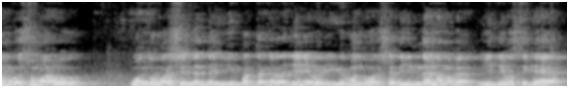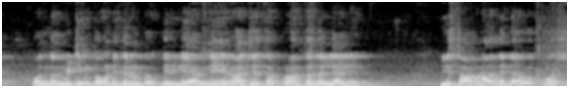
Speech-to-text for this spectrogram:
ನಮಗೆ ಸುಮಾರು ಒಂದು ವರ್ಷದಿಂದ ಈಗ ಬರ್ತಕ್ಕಂಥ ಜನವರಿ ಒಂದು ವರ್ಷದ ಹಿಂದೆ ನಮಗೆ ಈ ದಿವಸಿಗೆ ಒಂದು ಮೀಟಿಂಗ್ ತೊಗೊಂಡಿದ್ದೆ ನಮ್ಮ ಡೆಲ್ಲಿ ಆಗಲಿ, ರಾಜ್ಯ ಪ್ರಾಂತದಲ್ಲಿ ಅಲ್ಲಿ ಈ ಸ್ಥಾಪನಾ ದಿನ ವರ್ಷ,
